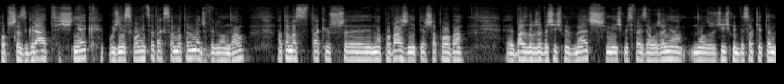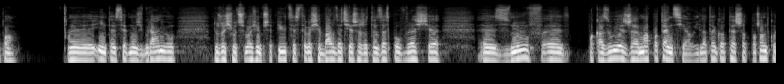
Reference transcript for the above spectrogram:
poprzez grad, śnieg, później słońce, tak samo ten mecz wyglądał. Natomiast tak już y, na poważnie, pierwsza połowa, y, bardzo dobrze wyszliśmy w mecz, mieliśmy swoje założenia, no, rzuciliśmy wysokie tempo y, intensywność w graniu, dużo się utrzymaliśmy przy piłce, z tego się bardzo cieszę, że ten zespół wreszcie znów pokazuje, że ma potencjał i dlatego też od początku,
